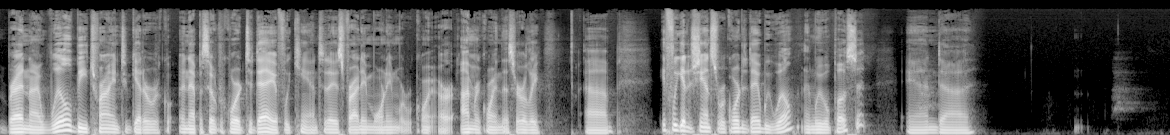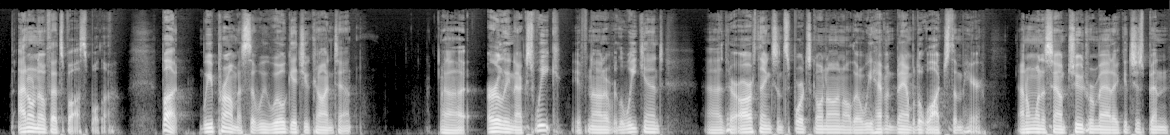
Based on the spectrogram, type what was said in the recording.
Brad and I will be trying to get a rec- an episode recorded today if we can. Today is Friday morning. We're recording, or I'm recording this early. Um, if we get a chance to record today, we will, and we will post it. And uh, I don't know if that's possible though, but we promise that we will get you content uh, early next week, if not over the weekend. Uh, there are things in sports going on, although we haven't been able to watch them here. I don't want to sound too dramatic. It's just been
